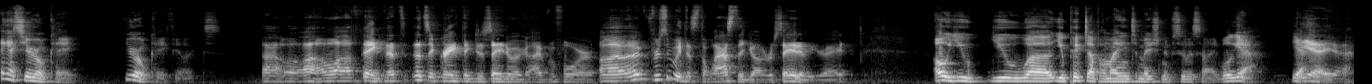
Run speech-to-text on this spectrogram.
I guess you're okay. You're okay, Felix. Uh, well, uh, well, I think that's that's a great thing to say to a guy before. Uh, I'm presuming that's the last thing you'll ever say to me, right? Oh, you you uh, you picked up on my intimation of suicide. Well, yeah, yeah. Yeah, yeah.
